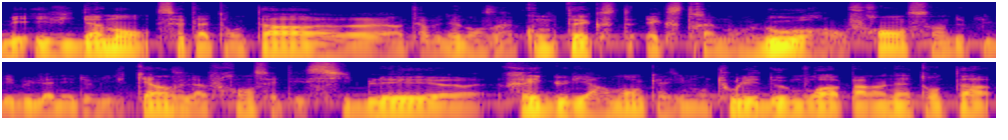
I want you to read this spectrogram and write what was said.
Mais évidemment, cet attentat euh, intervenait dans un contexte extrêmement lourd en France. Hein. Depuis le début de l'année 2015, la France était ciblée euh, régulièrement, quasiment tous les deux mois, par un attentat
